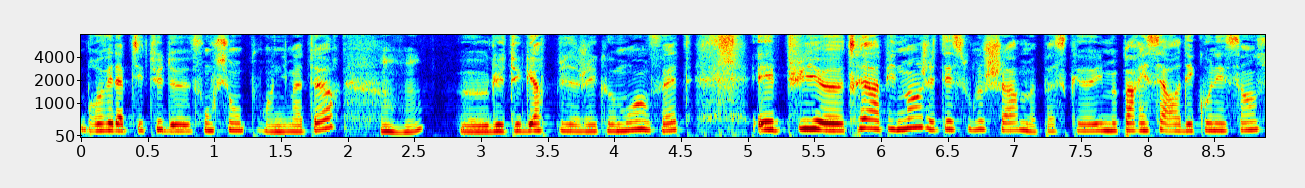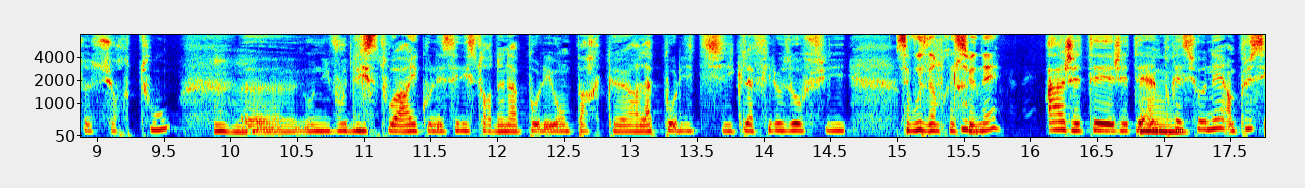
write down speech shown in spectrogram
brevet d'aptitude de fonction pour animateur. Mmh euh, il était guère plus âgé que moi en fait. Et puis euh, très rapidement, j'étais sous le charme parce qu'il me paraissait avoir des connaissances sur tout. Mhm. Euh, au niveau de l'histoire, il connaissait l'histoire de Napoléon par cœur, la politique, la philosophie. Ça vous impressionnait? Ah, j'étais, j'étais mmh. impressionnée. En plus,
